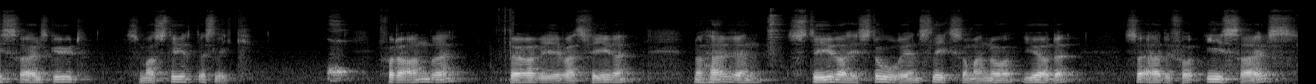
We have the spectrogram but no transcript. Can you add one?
Israels Gud som har styrt det slik. For det andre hører vi i vers 4 når Herren styrer historien slik som han nå gjør det, så er det for Israels,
